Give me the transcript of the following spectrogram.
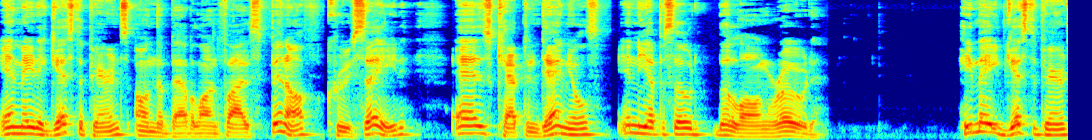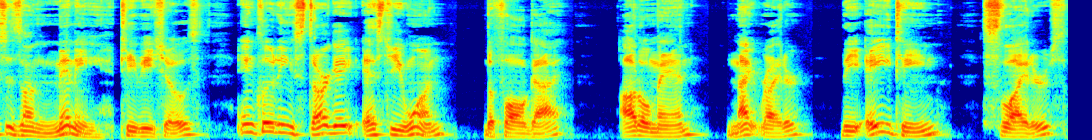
and made a guest appearance on the Babylon 5 spin off Crusade as Captain Daniels in the episode The Long Road. He made guest appearances on many TV shows, including Stargate SG 1, The Fall Guy, Auto Man, Knight Rider, The A Team, Sliders,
